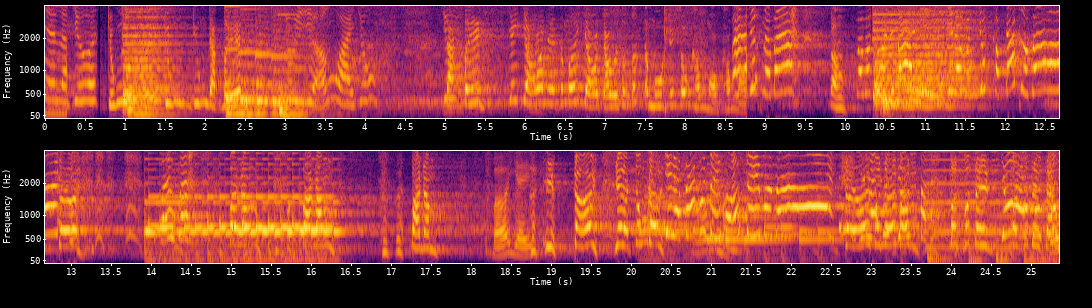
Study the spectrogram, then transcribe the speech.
Vậy là chưa Chúng chúng chúng đặc biệt Chú giỡn hoài chú Giấy dò này tao mới dò Trời ơi tao tức tao mua cái số 0101 Ba nhất nè ba. Đâu? Ba ba coi đi ba. Vậy vậy là mình trúng độc đắc rồi ba ơi. Trời ơi. Không ba. Ba năm ba năm ba năm. Bởi vậy trời ơi vậy là trúng rồi. Vậy là ba có tiền một tiền rồi ba ơi? Trời ơi mình ơi mình mình có tiền mình có tiền trả ơi,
